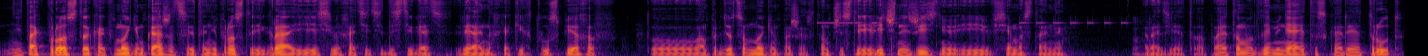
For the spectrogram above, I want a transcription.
не так просто, как многим кажется. Это не просто игра. И если вы хотите достигать реальных каких-то успехов, то вам придется многим пожертвовать, в том числе и личной жизнью, и всем остальным ради этого. Поэтому для меня это скорее труд.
